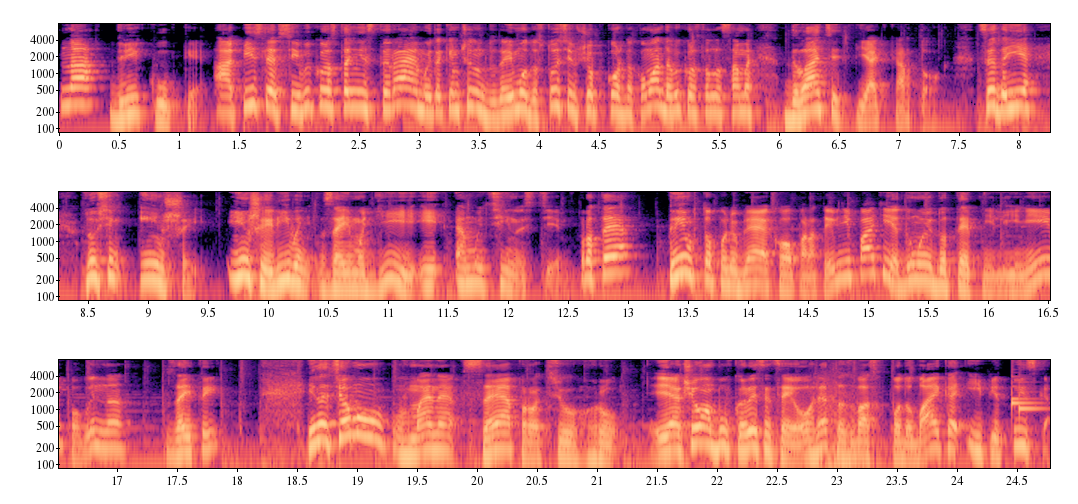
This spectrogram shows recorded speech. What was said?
на дві кубки. А після всі використані стираємо і таким чином додаємо до стосів, щоб кожна команда використала саме 25 карток. Це дає зовсім інший інший рівень взаємодії і емоційності. Проте тим, хто полюбляє кооперативні паті, я думаю, дотепні лінії повинна зайти. І на цьому в мене все про цю гру. І якщо вам був корисний цей огляд, то з вас вподобайка і підписка.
